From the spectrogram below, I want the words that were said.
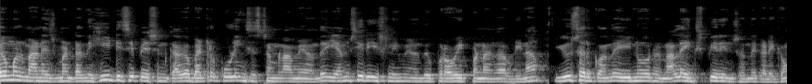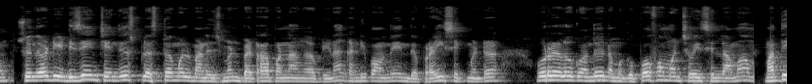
தெர்மல் மேனேஜ்மெண்ட் அந்த ஹீட் டிசிபேஷனுக்காக பெட்டர் கூலிங் சிஸ்டம் எல்லாமே வந்து எம் சீரீஸ்லையுமே வந்து ப்ரொவைட் பண்ணாங்க அப்படின்னா யூசருக்கு வந்து இன்னொரு நல்ல எக்ஸ்பீரியன்ஸ் வந்து கிடைக்கும். ஸோ இந்த வாட்டி design changes plus thermal management பெட்டராக பண்ணாங்க அப்படின்னா கண்டிப்பாக வந்து இந்த ப்ரைஸ் செக்மெண்ட்டை ஓரளவுக்கு வந்து நமக்கு பெர்ஃபார்மன்ஸ் வைஸ் இல்லாமல் மற்ற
